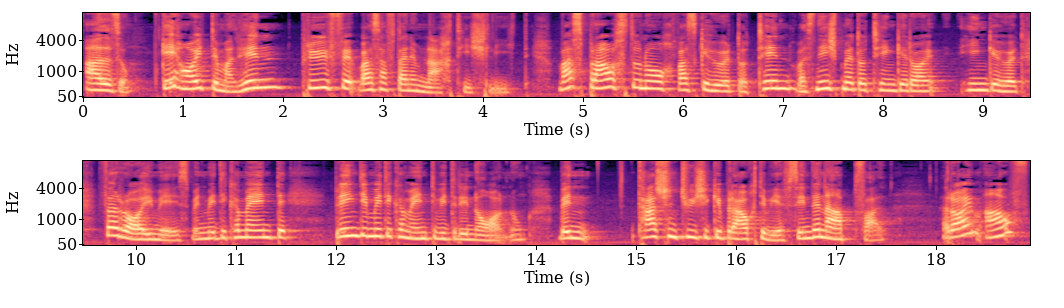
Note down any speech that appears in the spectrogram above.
Also, Geh heute mal hin, prüfe, was auf deinem Nachttisch liegt. Was brauchst du noch? Was gehört dorthin? Was nicht mehr dorthin hingehört? Verräume es. Wenn Medikamente, bring die Medikamente wieder in Ordnung. Wenn Taschentücher gebrauchte, wirf sie in den Abfall. Räum auf,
